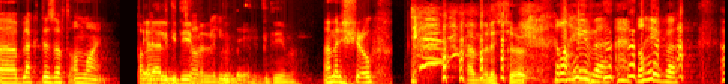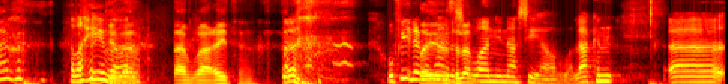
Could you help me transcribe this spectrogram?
آه Black Desert Online طبعا القديمة القديمه أمل الشعوب. أمل الشعوب. رهيبة رهيبة. رهيبة. أبغى أعيدها. وفي لعبة ثانية بس والله إني ناسيها والله لكن آه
